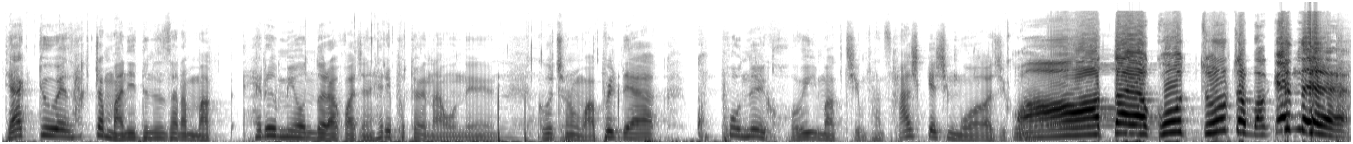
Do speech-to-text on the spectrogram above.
대학교에서 학점 많이 듣는 사람 막 헤르미온느라고 하잖아요 해리포터에 나오는 그것처럼 와플 대학 쿠폰을 거의 막 지금 한 40개씩 모아가지고 아따 야 곧 졸업장 맞겠네.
